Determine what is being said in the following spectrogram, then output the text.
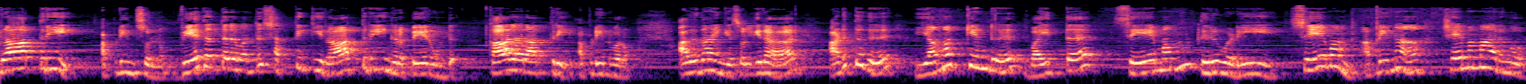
இராத்திரி அப்படின்னு சொல்லும். வேதத்துல வந்து சக்திக்கு ராத்திரிங்கிற பேர் உண்டு. காலராத்திரி அப்படின்னு வரும். அதுதான் இங்க சொல்கிறார். அடுத்தது எமக்கென்று வைத்த சேமம் திருவடி. சேமம் அப்படின்னா சேமமா இருங்கோ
